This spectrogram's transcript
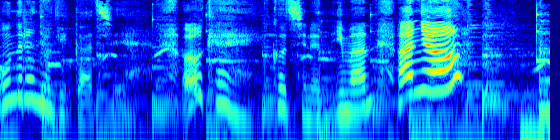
오늘은 여기까지. 오케이. 코치는 이만. 안녕!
